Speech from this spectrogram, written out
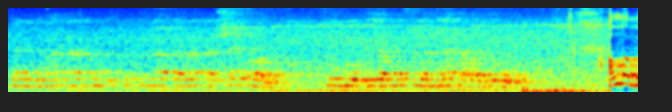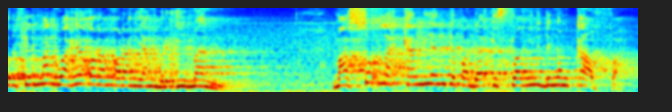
dan janganlah mengikutilah karena syaitan sungguh ia musuh yang nyata bagimu Allah berfirman wahai orang-orang yang beriman masuklah kalian kepada Islam ini dengan kafah.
